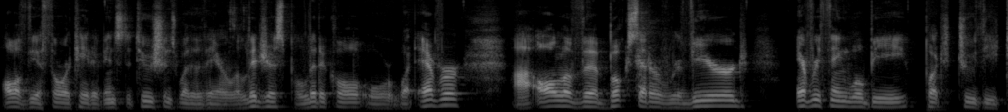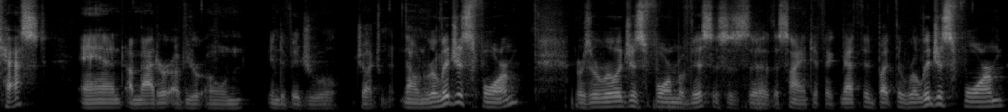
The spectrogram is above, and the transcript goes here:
all of the authoritative institutions, whether they are religious, political, or whatever, uh, all of the books that are revered. Everything will be put to the test and a matter of your own individual judgment. Now, in religious form, there's a religious form of this. This is uh, the scientific method, but the religious form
